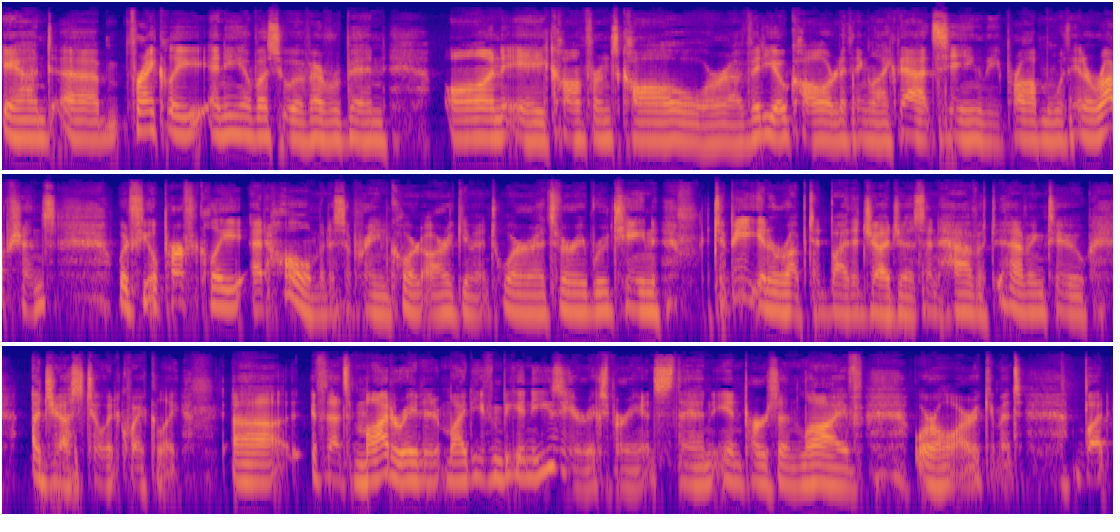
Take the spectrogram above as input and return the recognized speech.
And um, frankly, any of us who have ever been on a conference call or a video call or anything like that, seeing the problem with interruptions, would feel perfectly at home at a Supreme Court argument where it's very routine to be interrupted by the judges and have having to adjust to it quickly. Uh, if that's moderated, it might even be an easier experience than in person live oral argument. But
